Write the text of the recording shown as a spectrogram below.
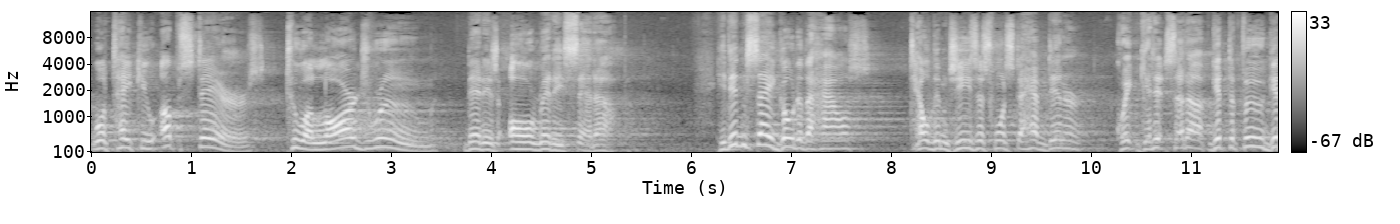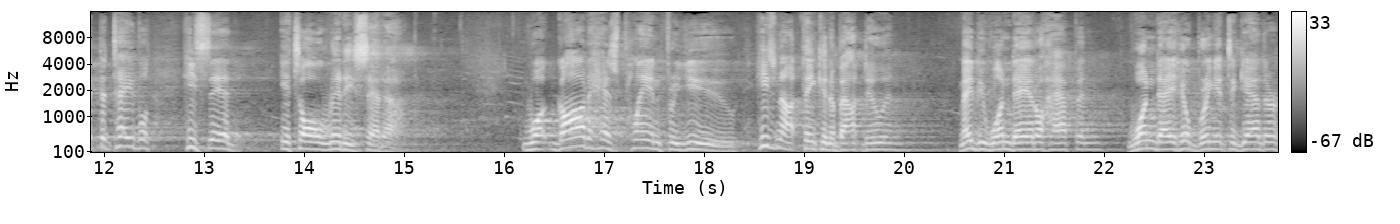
will take you upstairs to a large room that is already set up. He didn't say, Go to the house, Tell them Jesus wants to have dinner. Quick, get it set up. Get the food, get the table. He said, It's already set up. What God has planned for you, He's not thinking about doing. Maybe one day it'll happen. One day He'll bring it together.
